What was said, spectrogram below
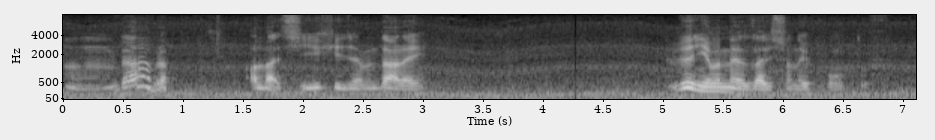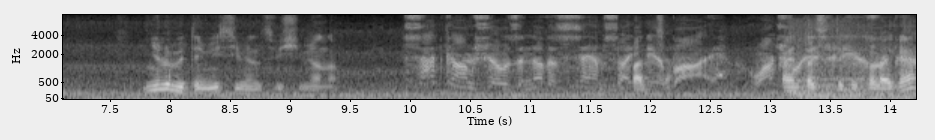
Hmm, dobra. Olać ich, jedziemy dalej. Wy nie będę zaliczonych punktów. Nie lubię tej misji, więc site Patrzcie. Pamiętacie tego kolegę?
